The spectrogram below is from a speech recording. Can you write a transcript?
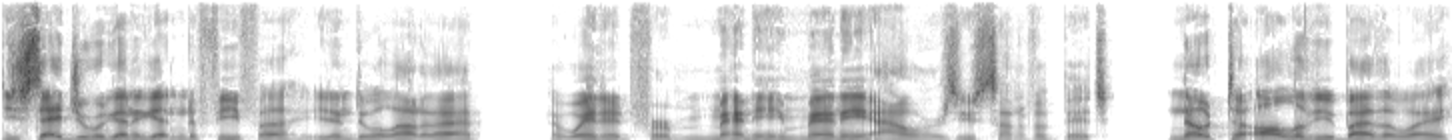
You said you were going to get into FIFA. You didn't do a lot of that. I waited for many, many hours, you son of a bitch. Note to all of you, by the way,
